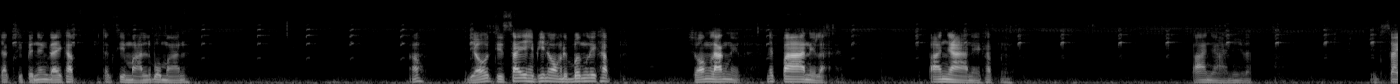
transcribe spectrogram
จักสิเป็นยังไงครับจักสิหมานหรือบ่มาน เดี๋ยวติดไส้ให้พี่น้องได้เบิ้งเลยครับสองหลังเนี่ยในปลานี่แหละปลาหยาเนี่ยครับปลาหยานี่แหละติดไส้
